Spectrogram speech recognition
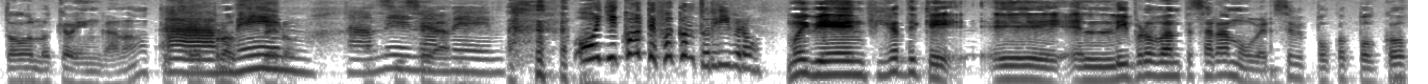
todo lo que venga, ¿no? Que amén, amén, amén. Oye, ¿cómo te fue con tu libro? Muy bien, fíjate que eh, el libro va a empezar a moverse poco a poco.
